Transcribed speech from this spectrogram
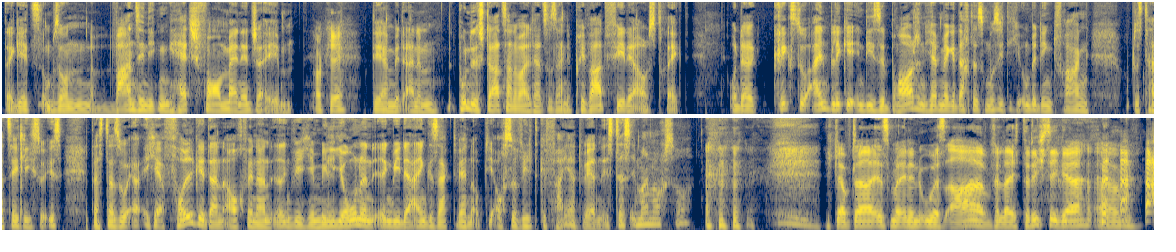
Da geht es um so einen wahnsinnigen Hedgefondsmanager eben. Okay. Der mit einem Bundesstaatsanwalt halt so seine Privatfehde austrägt. Und da kriegst du Einblicke in diese Branche. Und ich habe mir gedacht, das muss ich dich unbedingt fragen, ob das tatsächlich so ist, dass da so Erfolge dann auch, wenn dann irgendwelche Millionen irgendwie da eingesagt werden, ob die auch so wild gefeiert werden. Ist das immer noch so? ich glaube, da ist man in den USA vielleicht richtiger. ähm,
